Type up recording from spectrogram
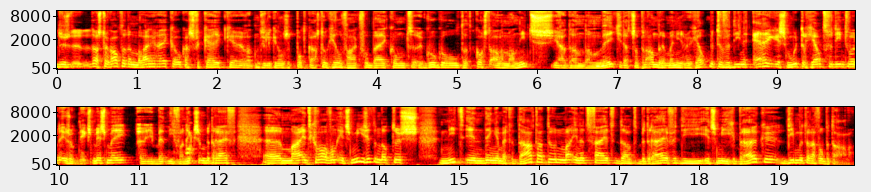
Dus eh, dat is toch altijd een belangrijke, ook als we kijken, wat natuurlijk in onze podcast ook heel vaak voorbij komt. Eh, Google, dat kost allemaal niets. Ja, dan, dan weet je dat ze op een andere manier hun geld moeten verdienen. Ergens moet er geld verdiend worden, is ook niks mis mee. Je bent niet voor niks een bedrijf. Maar in het geval van It's Me zit hem dat dus niet in dingen met de data doen, maar in het feit dat bedrijven die It's Me gebruiken, die moeten daarvoor betalen.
